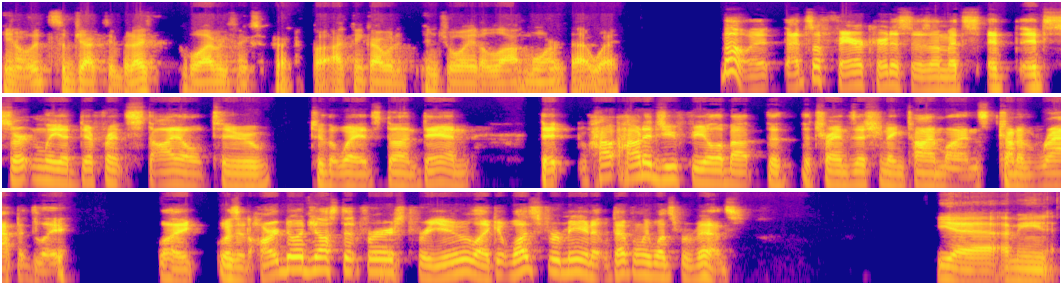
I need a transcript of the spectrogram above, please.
you know it's subjective, but I well everything's subjective, but I think I would enjoy it a lot more that way. No, it, that's a fair criticism. It's it it's certainly a different style to to the way it's done. Dan, did how how did you feel about the the transitioning timelines kind of rapidly? Like, was it hard to adjust at first for you? Like it was for me, and it definitely was for Vince. Yeah, I mean,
